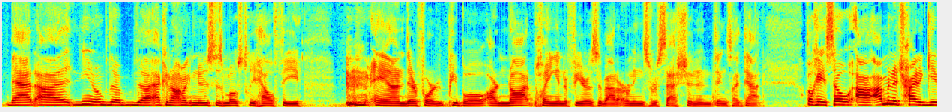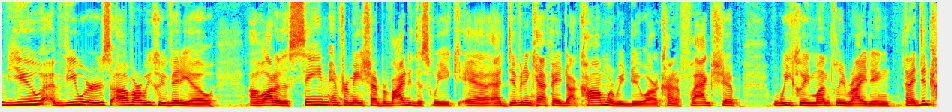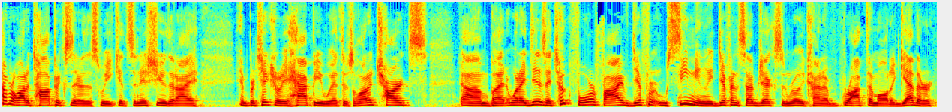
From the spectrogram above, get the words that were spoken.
that uh, you know the the economic news is mostly healthy. and therefore, people are not playing into fears about earnings recession and things like that. Okay, so uh, I'm going to try to give you, viewers of our weekly video, a lot of the same information I provided this week uh, at dividendcafe.com, where we do our kind of flagship weekly, monthly writing. And I did cover a lot of topics there this week. It's an issue that I am particularly happy with. There's a lot of charts. Um, but what I did is I took four or five different, seemingly different subjects and really kind of brought them all together.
